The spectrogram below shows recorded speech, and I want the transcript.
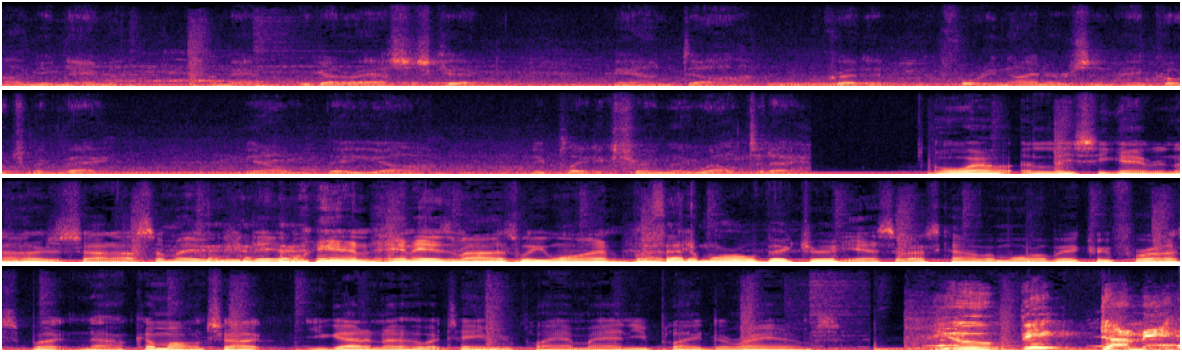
um, you name it. I mean, we got our asses kicked. And uh, credit 49ers and, and Coach McVay. You know, they uh, they played extremely well today. Oh well, at least he gave the Niners a shout out, so maybe we did win. In his minds, we won. But Is that a moral victory? Yeah, so that's kind of a moral victory for us. But no, come on, Chuck. You got to know who what team you're playing, man. You played the Rams. You big dummy.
